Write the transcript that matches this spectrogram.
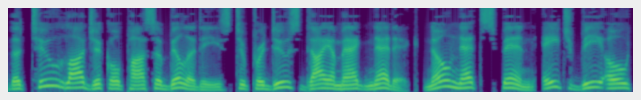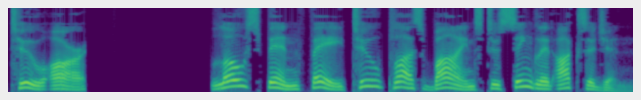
The two logical possibilities to produce diamagnetic no net spin HBO2 are Low spin Fe2 plus binds to singlet oxygen.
